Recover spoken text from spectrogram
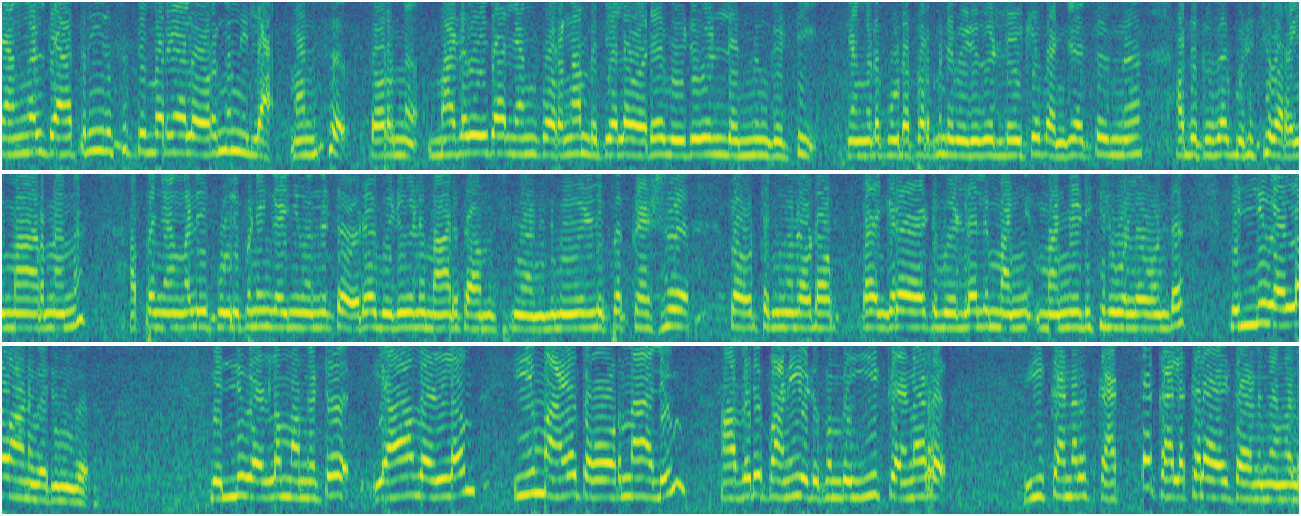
ഞങ്ങൾ രാത്രിയിൽ സത്യം പറഞ്ഞാൽ ഉറങ്ങുന്നില്ല. മനസ്സ് തുറന്ന്. മഴ പെയ്താൽ ഞങ്ങൾക്ക് ഉറങ്ങാൻ പറ്റിയാൽ ഓരോ വീടുകളിൽ നിന്നും കെട്ടി ഞങ്ങളുടെ കൂടപ്പറമ്പിന്റെ വീടുകളിലേക്ക് പഞ്ചായത്തിൽ നിന്ന് അധികൃതർ വിളിച്ചു പറയും മാറണമെന്ന്. അപ്പം ഞങ്ങൾ ഈ കൂലിപ്പണിയും കഴിഞ്ഞ് വന്നിട്ട് ഓരോ വീടുകളിൽ മാറി താമസിക്കുന്നതാണ്. മുകളിൽ ഇപ്പോൾ ക്രഷർ പ്രവർത്തിക്കുന്നതോടെ ഭയങ്കരമായിട്ട് വിള്ളലും മണ്ണ് മണ്ണിടിച്ചിലും ഉള്ളതുകൊണ്ട് വലിയ വെള്ളമാണ് വരുന്നത്. വലിയ വെള്ളം വന്നിട്ട് ആ വെള്ളം ഈ മഴ തോർന്നാലും അവർ പണിയെടുക്കുമ്പോൾ ഈ കിണർ ഈ കിണർ കട്ട കലക്കലായിട്ടാണ് ഞങ്ങൾ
